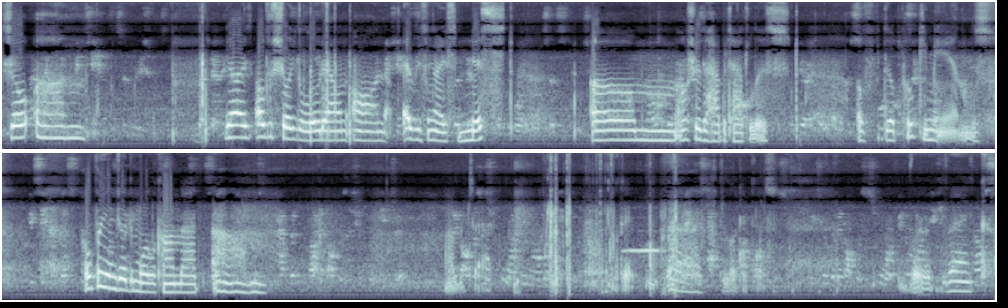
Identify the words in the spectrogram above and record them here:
So, um, guys, I'll just show you the lowdown on everything I missed. Um, I'll show you the habitat list of the Pokemons. Hopefully you enjoyed the Mortal Kombat, um. Okay, uh, let's look at this. Complex.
